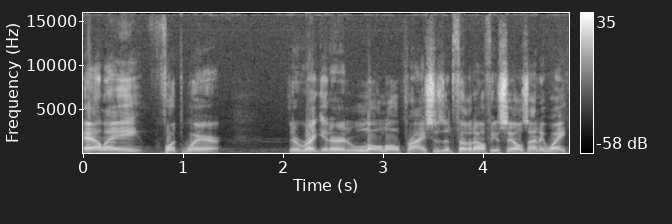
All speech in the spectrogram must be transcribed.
LA Footwear. The regular low, low prices at Philadelphia Sales anyway.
